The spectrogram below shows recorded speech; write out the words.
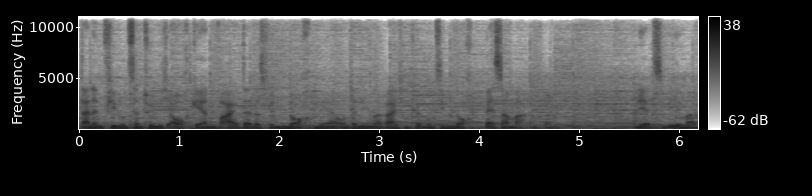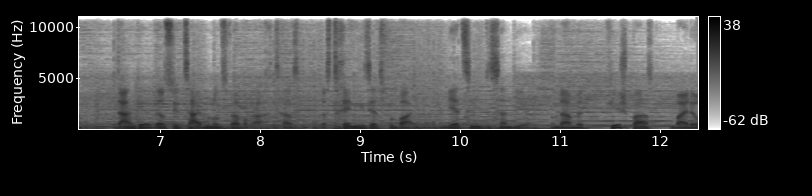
dann empfehle uns natürlich auch gern weiter, dass wir noch mehr Unternehmen erreichen können und sie noch besser machen können. Und jetzt, wie immer, danke, dass du die Zeit mit uns verbracht hast. Das Training ist jetzt vorbei und jetzt liegt es an dir. Und damit viel Spaß bei der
